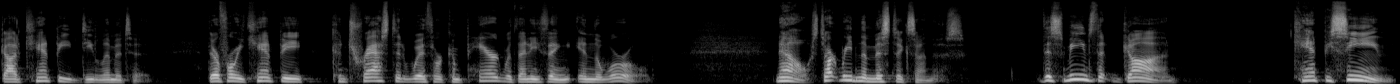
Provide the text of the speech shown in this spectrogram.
God can't be delimited. Therefore, he can't be contrasted with or compared with anything in the world. Now, start reading the mystics on this. This means that God can't be seen.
